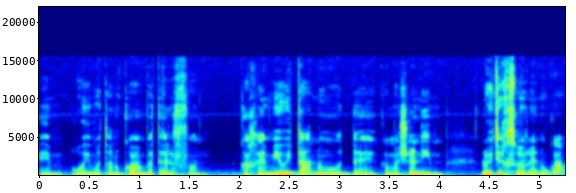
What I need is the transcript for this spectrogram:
הם רואים אותנו כל הזמן בטלפון, ככה הם יהיו איתנו עוד אה, כמה שנים, לא יתייחסו אלינו גם.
